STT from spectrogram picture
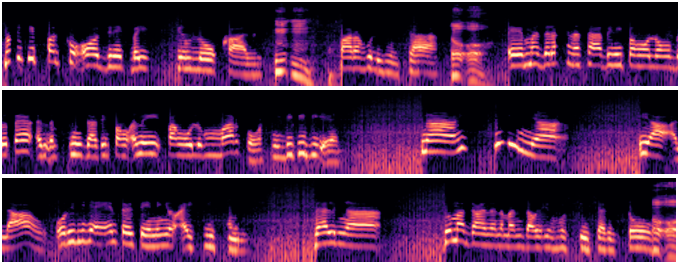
Makikipag-coordinate ba yung local Mm-mm. para hulihin siya? Oo. eh madalas sinasabi ni Pangulong Duterte, eh, ni dating Pang, ano, ni Pangulong Marcos, ni BBBM, na hindi niya iaalaw o hindi niya i-entertain yung ICC dahil nga gumagana naman daw yung hustisya rito. Oo.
